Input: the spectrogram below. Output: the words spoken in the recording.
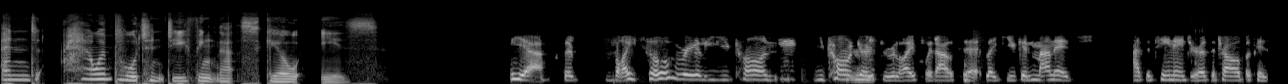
And how important do you think that skill is? Yeah, so vital. Really, you can't you can't go through life without it. Like you can manage as a teenager, as a child, because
